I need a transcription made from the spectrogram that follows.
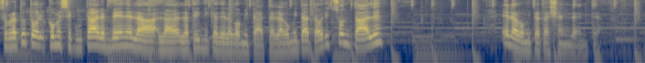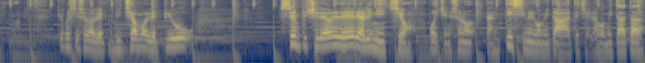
soprattutto come esecutare bene la, la- la tecnica della gomitata, la gomitata orizzontale e la gomitata ascendente. Che queste sono le, diciamo le più semplici da vedere all'inizio, poi ce ne sono tantissime gomitate, c'è la gomitata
